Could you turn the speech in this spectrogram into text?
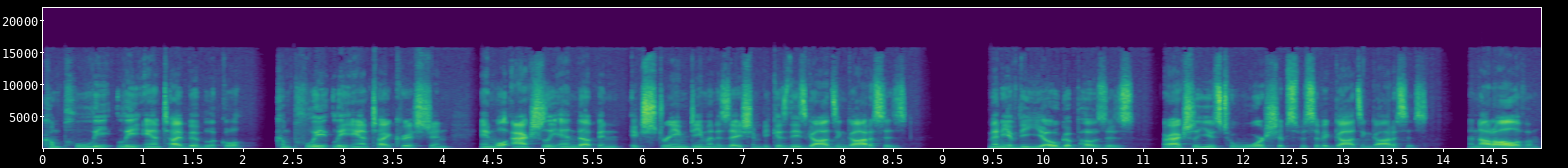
completely anti-biblical, completely anti-Christian and will actually end up in extreme demonization because these gods and goddesses, many of the yoga poses are actually used to worship specific gods and goddesses. And not all of them.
